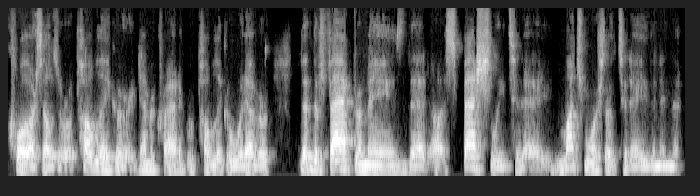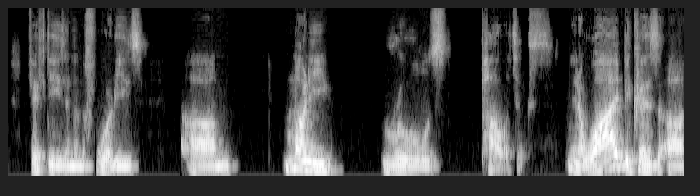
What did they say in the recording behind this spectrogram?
call ourselves a republic or a democratic republic or whatever, the, the fact remains that, uh, especially today, much more so today than in the 50s and in the 40s, um, money rules politics. You know, why? Because, uh,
